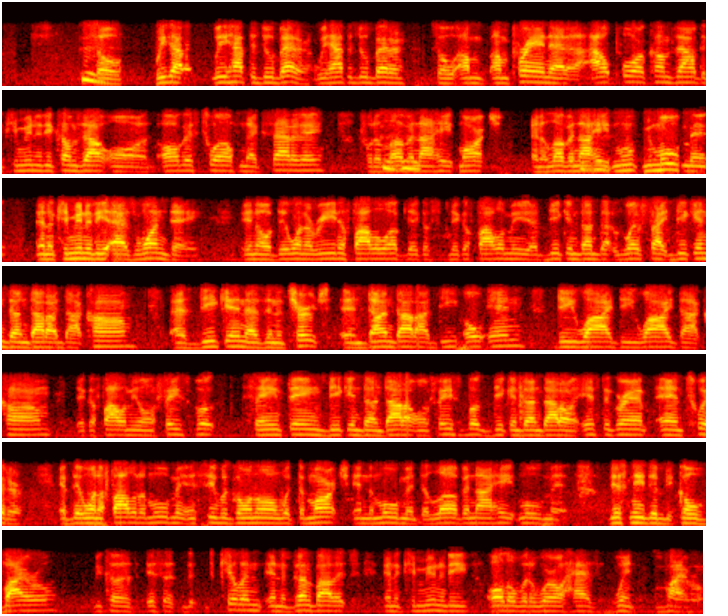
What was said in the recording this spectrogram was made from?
Mm-hmm. So we got we have to do better. We have to do better. So I'm I'm praying that an outpour comes out, the community comes out on August 12th next Saturday for the mm-hmm. Love and I Hate March and the Love and I Hate mo- movement in the community as one day. You know, if they want to read and follow up, they can they can follow me at Deacon Dun website deacondundada.com as Deacon as in the church and Dundada D O N D Y D Y dot com. They can follow me on Facebook. Same thing, Deacon Dundada on Facebook, Deacon Dundada on Instagram and Twitter. If they want to follow the movement and see what's going on with the march and the movement, the Love and Not Hate movement, this needs to be, go viral because it's a killing and the gun violence in the community all over the world has went viral.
